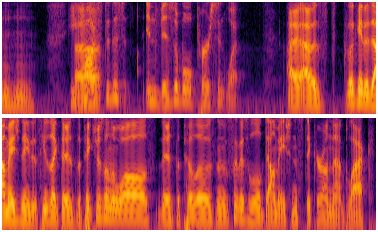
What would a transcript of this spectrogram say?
Mm-hmm. He talks to this invisible person. What? I, I was looking at the Dalmatian things. It seems like there's the pictures on the walls, there's the pillows, and it looks like there's a little Dalmatian sticker on that black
